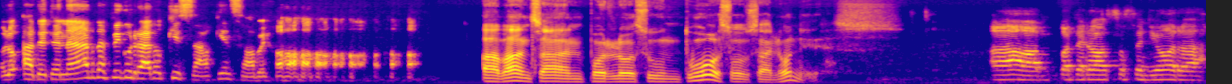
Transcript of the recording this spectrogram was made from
Lo ha de tener desfigurado quizá, quién sabe. Avanzan por los suntuosos salones. Ah, poderoso señora.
